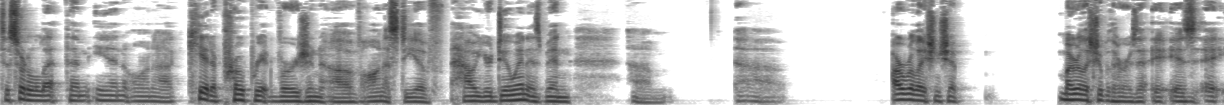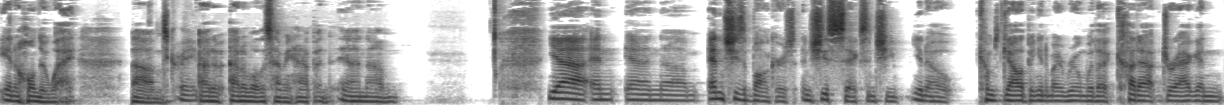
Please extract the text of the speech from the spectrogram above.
to sort of let them in on a kid appropriate version of honesty of how you're doing has been, um, uh, our relationship, my relationship with her is, is in a whole new way. Um, That's great. Out of, out of all this having happened. And, um, yeah, and and um and she's a bonkers, and she's six, and she you know comes galloping into my room with a cutout dragon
